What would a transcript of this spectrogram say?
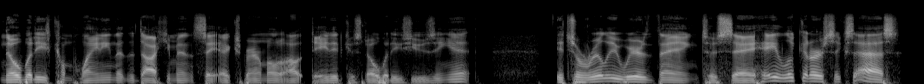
Nobody's complaining that the documents say experimental outdated because nobody's using it it's a really weird thing to say, hey, look at our success,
